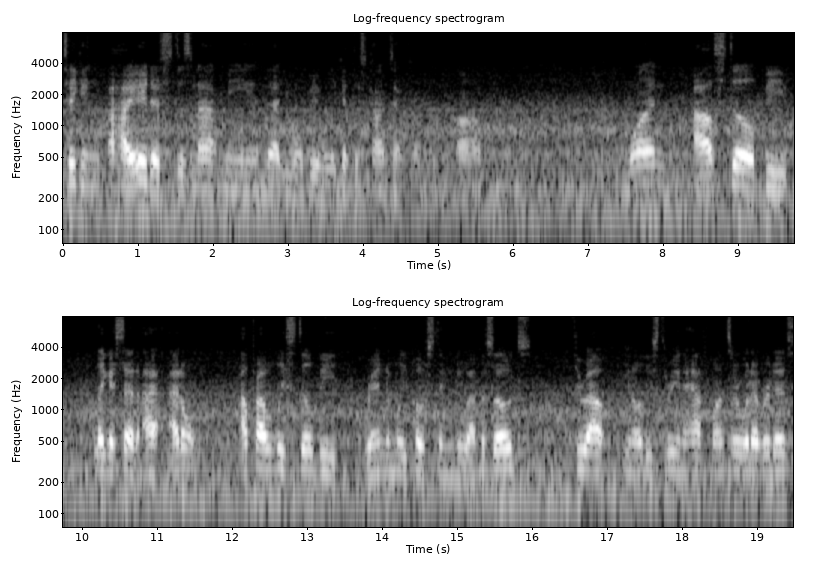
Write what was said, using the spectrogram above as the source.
taking a hiatus does not mean that you won't be able to get this content from me. Um, one, I'll still be, like I said, I, I don't, I'll probably still be randomly posting new episodes throughout you know these three and a half months or whatever it is.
